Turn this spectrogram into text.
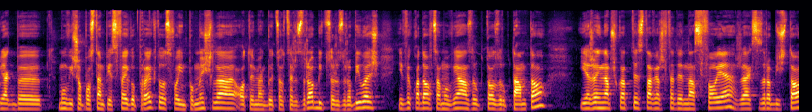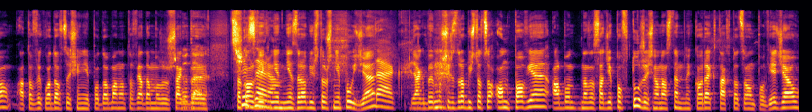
jakby mówisz o postępie swojego projektu, o swoim pomyśle, o tym jakby co chcesz zrobić, co już zrobiłeś i wykładowca mówi, a zrób to, zrób tamto jeżeli na przykład ty stawiasz wtedy na swoje, że jak chcesz zrobić to, a to wykładowcy się nie podoba, no to wiadomo, że już no jakby no tak. cokolwiek nie, nie zrobisz, to już nie pójdzie. Tak. Jakby musisz zrobić to, co on powie, albo na zasadzie powtórzyć na następnych korektach to, co on powiedział,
